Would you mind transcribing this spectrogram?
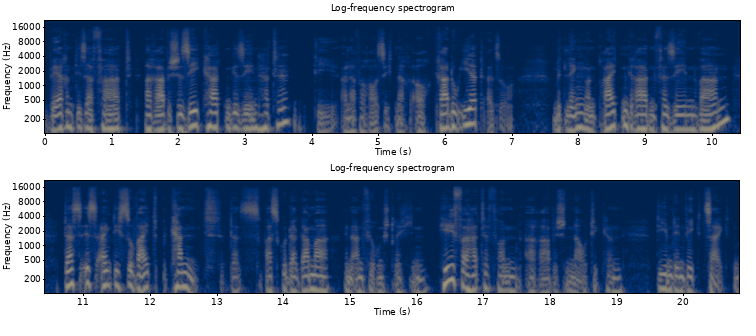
während dieser Fahrt arabische Seekarten gesehen hatte, die aller Voraussicht nach auch graduiert, also mit Längen und Breitengraden versehen waren. Das ist eigentlich soweit bekannt, dass Vasco da Gama in Anführungsstrichen Hilfe hatte von arabischen Nautikern, die ihm den Weg zeigten.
